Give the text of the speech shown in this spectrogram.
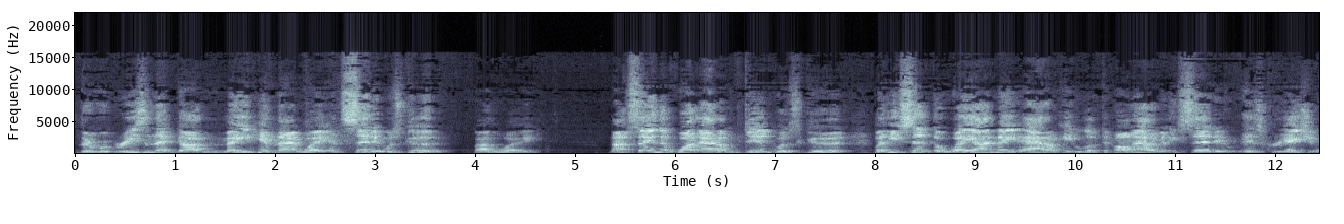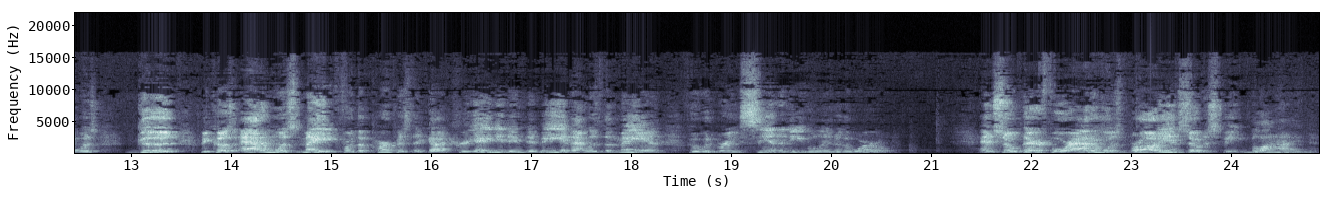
The reason that God made him that way and said it was good, by the way, not saying that what Adam did was good, but he said the way I made Adam, he looked upon Adam and he said it, his creation was good because Adam was made for the purpose that God created him to be, and that was the man who would bring sin and evil into the world. And so therefore Adam was brought in, so to speak, blind,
